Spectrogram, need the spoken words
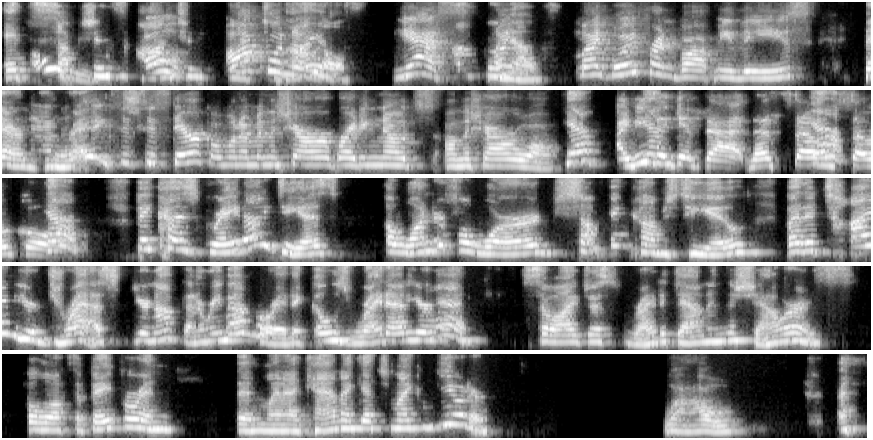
It Oh. suctions Oh, onto your Aquanotes. tiles. Yes. My, my boyfriend bought me these. They're great. thinks it's hysterical when I'm in the shower writing notes on the shower wall. Yeah. I need Yeah. to get that. That sounds Yeah. so cool. Yeah, because great ideas, a wonderful word, something comes to you. By the time you're dressed, you're not going to remember it. It goes right out of your head. So I just write it down in the shower. I pull off the paper, and then when I can, I get to my computer. Wow.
